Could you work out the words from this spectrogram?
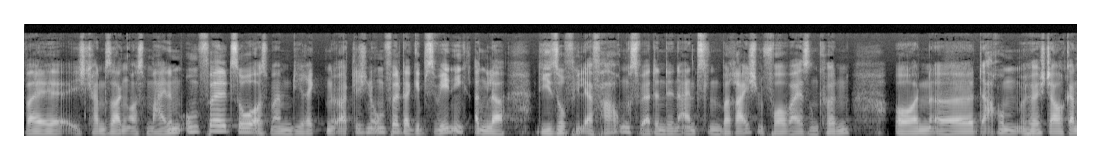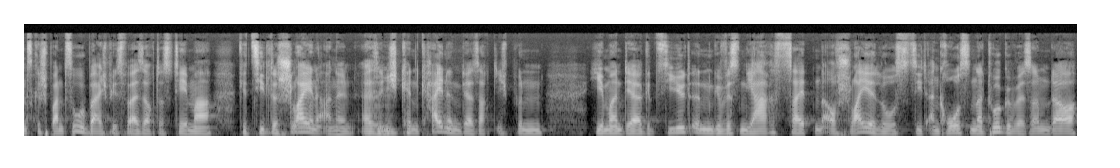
weil ich kann sagen, aus meinem Umfeld, so aus meinem direkten örtlichen Umfeld, da gibt's wenig Angler, die so viel Erfahrungswert in den einzelnen Bereichen vorweisen können. Und äh, darum höre ich da auch ganz gespannt zu. Beispielsweise auch das Thema gezieltes Schleienangeln. Also ich kenne keinen, der sagt, ich bin jemand, der gezielt in gewissen Jahreszeiten auf Schleie loszieht, an großen Naturgewässern, um da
